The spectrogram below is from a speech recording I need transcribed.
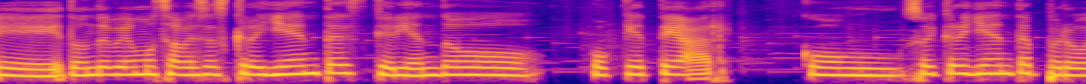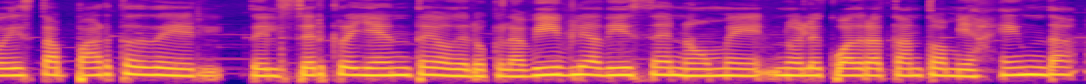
eh, donde vemos a veces creyentes queriendo coquetear soy creyente, pero esta parte del, ser creyente o de lo que la Biblia dice no, me, no le cuadra tanto a mi agenda,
